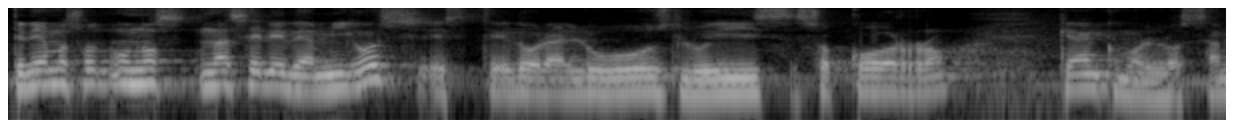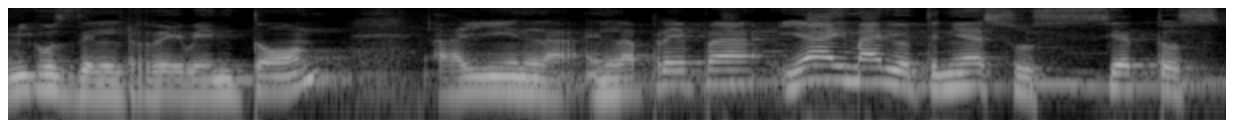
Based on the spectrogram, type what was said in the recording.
Teníamos unos, una serie de amigos, este, Dora Luz, Luis, Socorro, que eran como los amigos del reventón ahí en la, en la prepa. Y ahí Mario tenía sus ciertos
